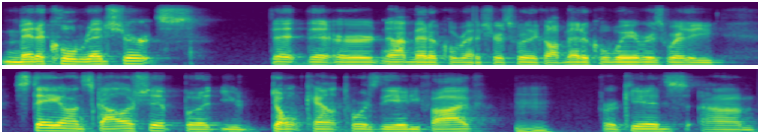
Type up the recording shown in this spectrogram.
medical red shirts that that are not medical red shirts. What are they called? Medical waivers, where they stay on scholarship, but you don't count towards the 85 mm-hmm. for kids. Um,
